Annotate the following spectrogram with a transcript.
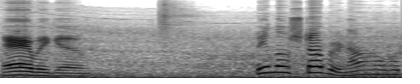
There we go. Be a little stubborn, I don't know what...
